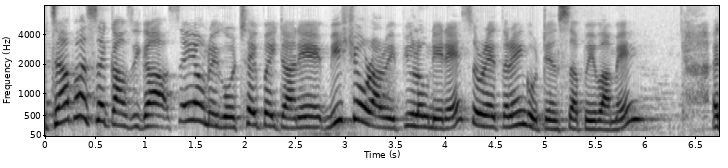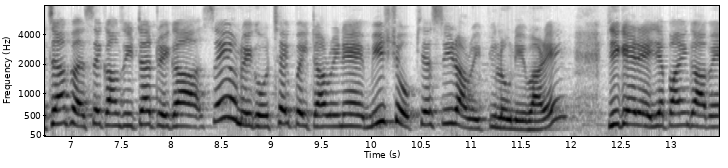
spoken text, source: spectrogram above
အကြမ်းဖက်စစ်ကောင်စီကစေယုံတွေကိုချိတ်ပိတ်တာနဲ့မိရှို့တာတွေပြုလုပ်နေတယ်ဆိုတဲ့သတင်းကိုတင်ဆက်ပေးပါမယ်။အကြမ်းဖက်စစ်ကောင်စီတပ်တွေကစေယုံတွေကိုချိတ်ပိတ်တာတွေနဲ့မိရှို့ဖျက်ဆီးတာတွေပြုလုပ်နေပါတယ်။ပြီးခဲ့တဲ့ရက်ပိုင်းကပဲ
